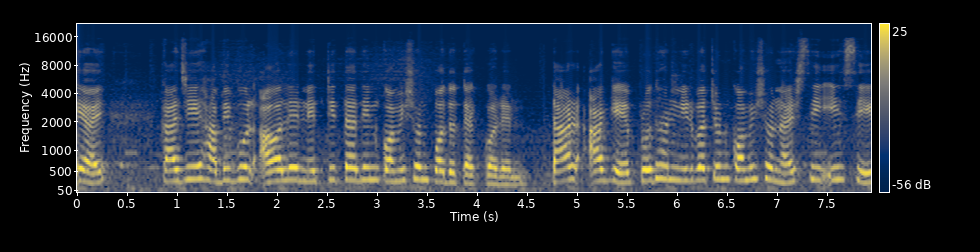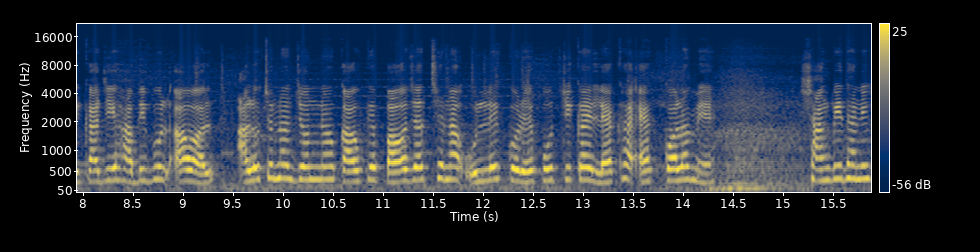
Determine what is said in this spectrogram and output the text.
দেয় কাজী হাবিবুল আওয়ালের নেতৃত্বাধীন কমিশন পদত্যাগ করেন। তার আগে প্রধান নির্বাচন কমিশনার সিইসি কাজী হাবিবুল আওয়াল আলোচনার জন্য কাউকে পাওয়া যাচ্ছে না উল্লেখ করে পত্রিকায় লেখা এক কলামে সাংবিধানিক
